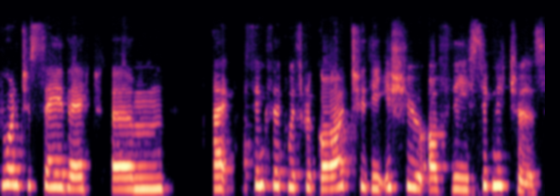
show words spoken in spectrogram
do want to say that um, I think that with regard to the issue of the signatures,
